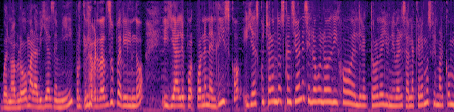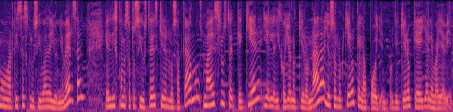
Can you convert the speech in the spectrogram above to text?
bueno, habló maravillas de mí, porque la verdad es súper lindo, y ya le po- ponen el disco y ya escucharon dos canciones y luego luego dijo el director de Universal, la queremos firmar como artista exclusiva de Universal, el disco nosotros si ustedes quieren lo sacamos, maestro usted qué quiere, y él le dijo yo no quiero nada, yo solo quiero que la apoyen, porque quiero que ella le vaya bien.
